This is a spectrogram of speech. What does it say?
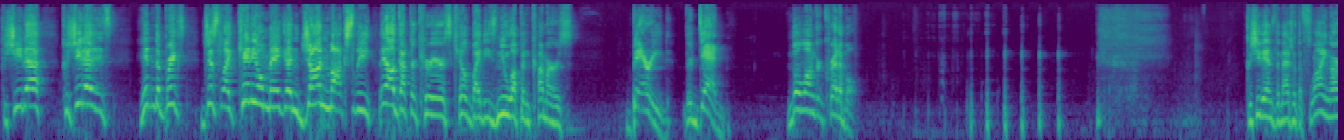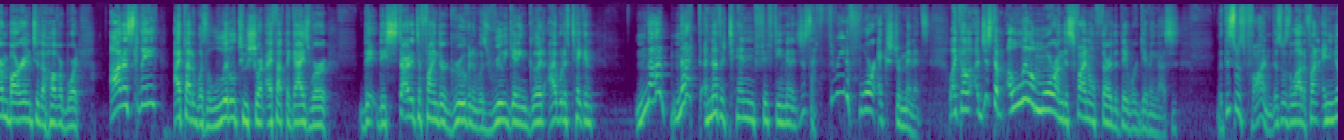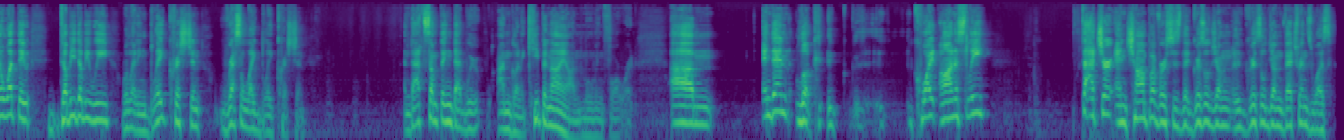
Kushida, Kushida is hitting the bricks just like Kenny Omega and Jon Moxley. They all got their careers killed by these new up and comers. Buried. They're dead. No longer credible. Kushida ends the match with a flying armbar into the hoverboard. Honestly, I thought it was a little too short. I thought the guys were they, they started to find their groove and it was really getting good. I would have taken not not another 10 15 minutes just a three to four extra minutes. Like a, just a, a little more on this final third that they were giving us. But this was fun. This was a lot of fun. And you know what? They wwe were letting blake christian wrestle like blake christian. And that's something that we're i'm going to keep an eye on moving forward. Um and then look quite honestly Thatcher and Ciampa versus the grizzled young uh, grizzled young veterans was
